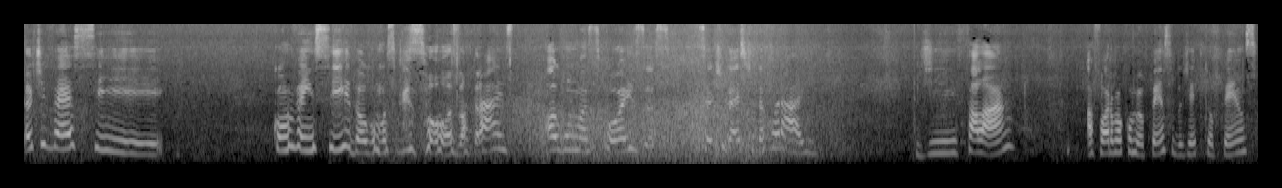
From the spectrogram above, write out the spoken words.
eu tivesse convencido algumas pessoas lá atrás, algumas coisas, se eu tivesse tido a coragem de falar a forma como eu penso, do jeito que eu penso.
